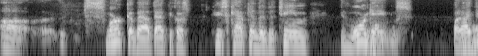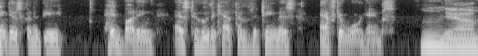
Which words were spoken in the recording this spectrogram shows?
uh, smirk about that because he's captain of the team in war games. But I think there's going to be headbutting as to who the captain of the team is after war games. Mm, yeah,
